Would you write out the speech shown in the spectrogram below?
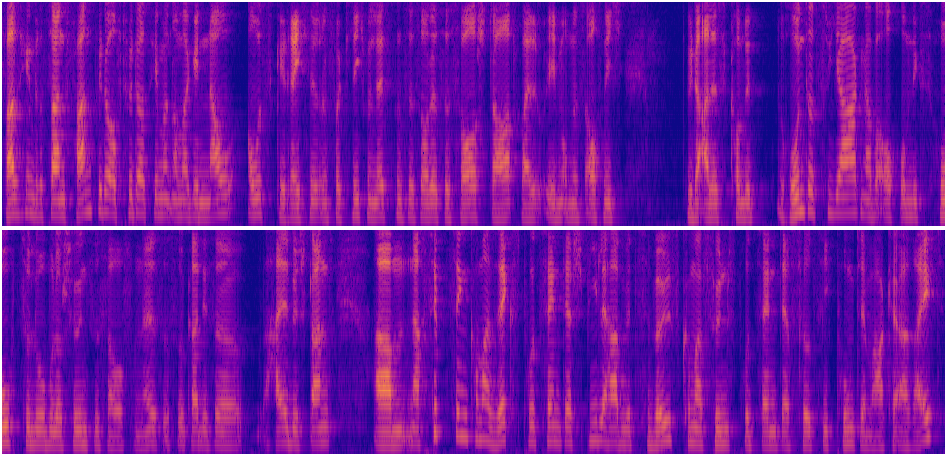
Was ich interessant fand, wieder auf Twitter hat jemand nochmal genau ausgerechnet und verglichen mit der letzten Saison der Saisonstart, weil eben, um es auch nicht wieder alles komplett runter zu jagen, aber auch um nichts hoch zu loben oder schön zu saufen. Ne? Es ist so gerade dieser halbe Stand. Ähm, nach 17,6% der Spiele haben wir 12,5% der 40-Punkte-Marke erreicht.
